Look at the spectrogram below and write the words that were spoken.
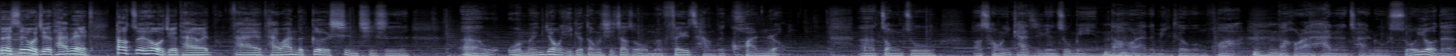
对，所以我觉得台北到最后，我觉得台湾台台湾的个性其实，呃，我们用一个东西叫做我们非常的宽容，呃，种族。哦，从一开始原住民到后来的闽客文化，嗯、到后来汉人传入，所有的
